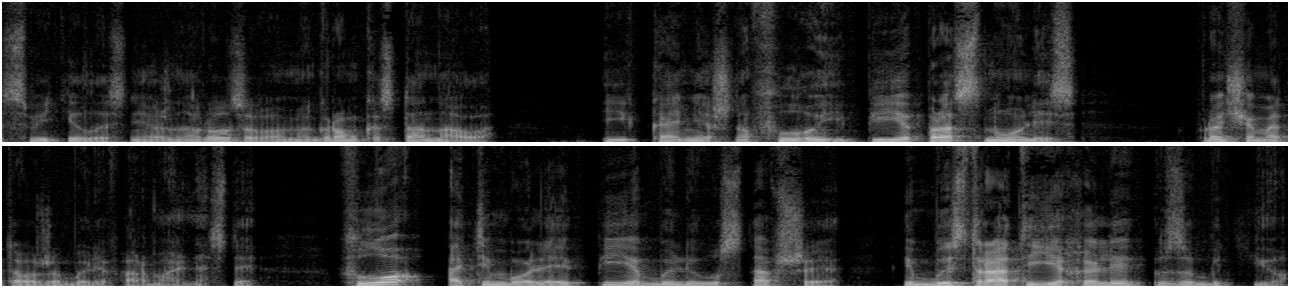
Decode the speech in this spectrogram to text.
Светилась нежно-розовым и громко стонала. И, конечно, Фло и Пия проснулись. Впрочем, это уже были формальности. Фло, а тем более Пия, были уставшие и быстро отъехали в забытье.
